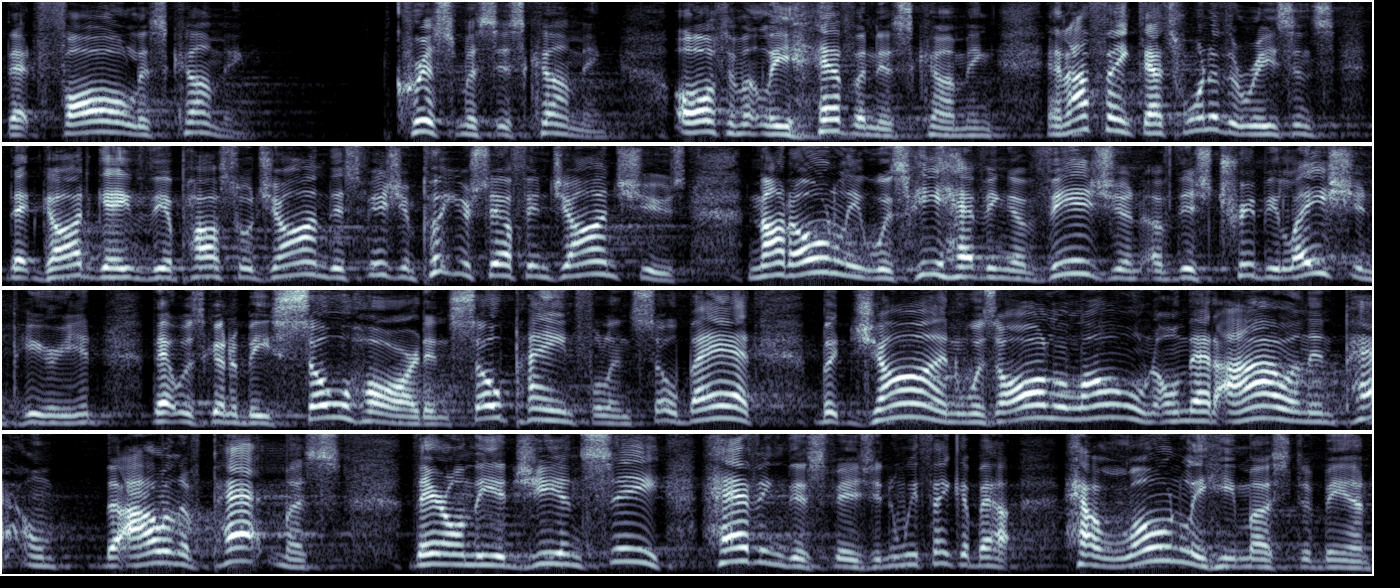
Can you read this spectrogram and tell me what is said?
that fall is coming. Christmas is coming. Ultimately, heaven is coming. And I think that's one of the reasons that God gave the Apostle John this vision. Put yourself in John's shoes. Not only was he having a vision of this tribulation period that was going to be so hard and so painful and so bad, but John was all alone on that island in Pat- on the island of Patmos there on the Aegean Sea having this vision. And we think about how lonely he must have been.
